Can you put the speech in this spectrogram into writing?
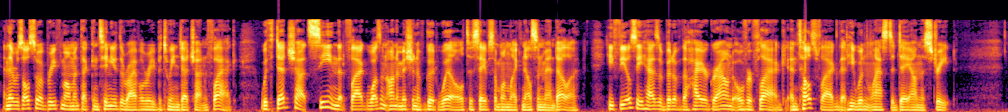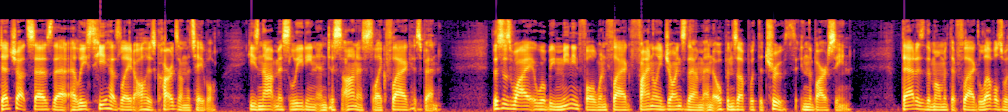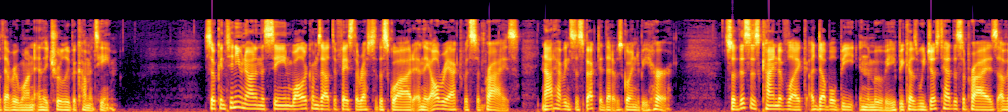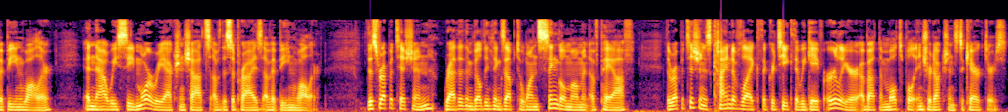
and there was also a brief moment that continued the rivalry between Deadshot and Flag. With Deadshot seeing that Flag wasn't on a mission of goodwill to save someone like Nelson Mandela, he feels he has a bit of the higher ground over Flag and tells Flag that he wouldn't last a day on the street. Deadshot says that at least he has laid all his cards on the table. He's not misleading and dishonest like Flag has been. This is why it will be meaningful when Flag finally joins them and opens up with the truth in the bar scene. That is the moment that Flag levels with everyone and they truly become a team. So, continuing on in the scene, Waller comes out to face the rest of the squad, and they all react with surprise, not having suspected that it was going to be her. So, this is kind of like a double beat in the movie because we just had the surprise of it being Waller, and now we see more reaction shots of the surprise of it being Waller. This repetition, rather than building things up to one single moment of payoff, the repetition is kind of like the critique that we gave earlier about the multiple introductions to characters.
